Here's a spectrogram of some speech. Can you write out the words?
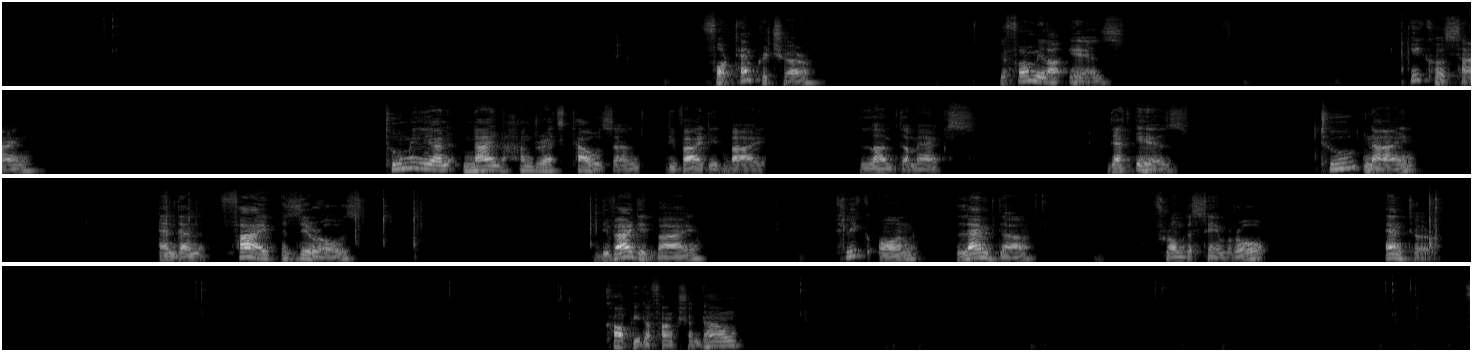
For temperature, the formula is equal sign 2,900,000 divided by lambda max that is 2, 9, and then 5 zeros divided by, click on lambda from the same row, enter. Copy the function down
